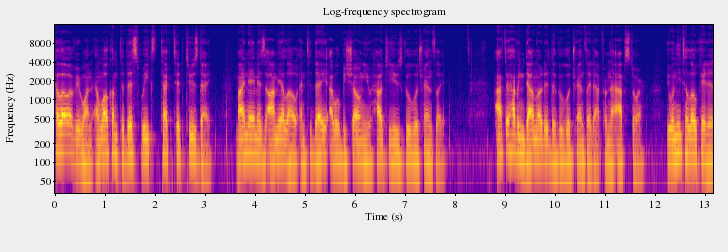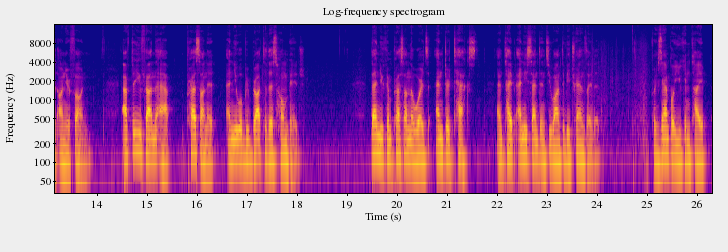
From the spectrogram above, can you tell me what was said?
Hello, everyone, and welcome to this week's Tech Tip Tuesday. My name is Ami Alo, and today I will be showing you how to use Google Translate. After having downloaded the Google Translate app from the App Store, you will need to locate it on your phone. After you found the app, press on it, and you will be brought to this homepage. Then you can press on the words Enter Text and type any sentence you want to be translated. For example, you can type,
